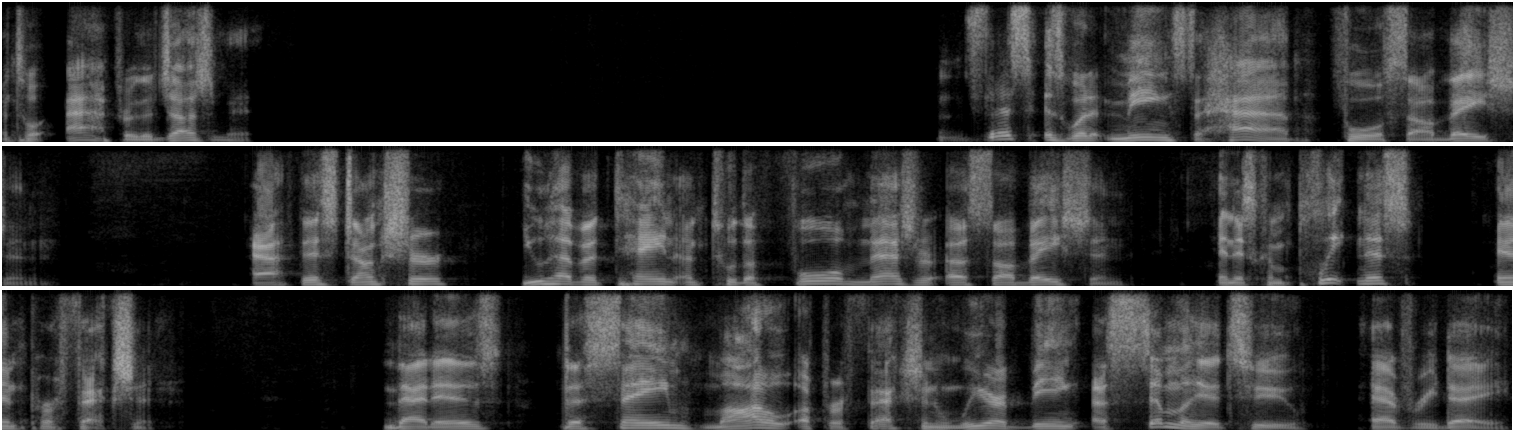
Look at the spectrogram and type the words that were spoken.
until after the judgment. This is what it means to have full salvation. At this juncture, you have attained unto the full measure of salvation in its completeness and perfection. That is, the same model of perfection we are being assimilated to every day.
